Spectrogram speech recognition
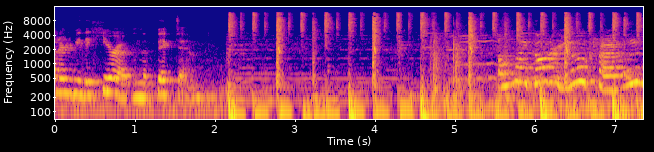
Better to be the hero than the victim. Oh my god, are you okay?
